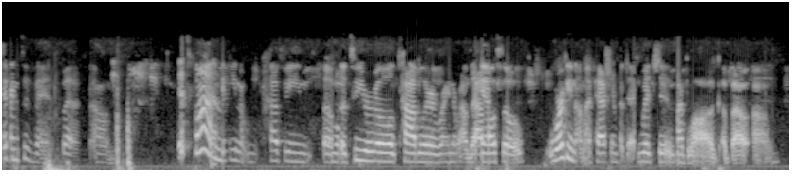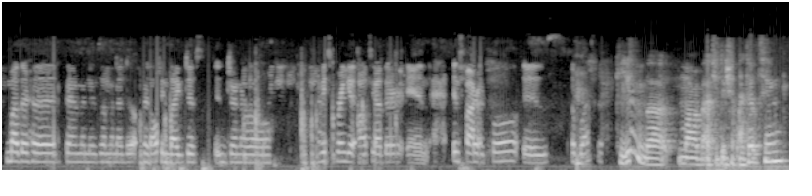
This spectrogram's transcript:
and to vent, but um, it's fun. Like you know, having um, a two-year-old toddler running around that, and also working on my passion project, which is my blog about um, motherhood, feminism, and adult, adulting, like just in general having to bring it all together and inspire people is a blessing. Can you tell me about, more about your adulting?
